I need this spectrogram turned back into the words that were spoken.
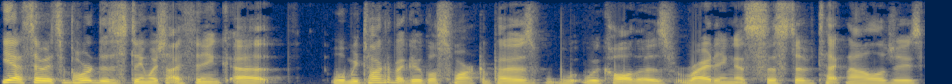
Yeah, so it's important to distinguish. I think uh, when we talk about Google Smart Compose, we call those writing assistive technologies.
